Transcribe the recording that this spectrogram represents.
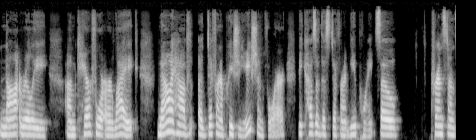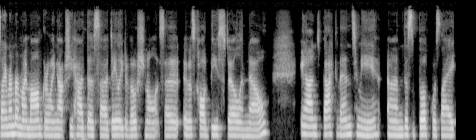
not really um, care for or like, now I have a different appreciation for because of this different viewpoint. So, for instance, I remember my mom growing up, she had this uh, daily devotional. It said it was called Be Still and Know. And back then, to me, um, this book was like,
